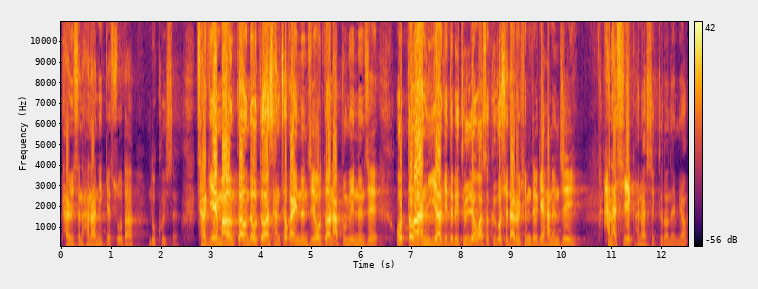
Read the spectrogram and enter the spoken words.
다윗은 하나님께 쏟아 놓고 있어요. 자기의 마음 가운데 어떠한 상처가 있는지, 어떠한 아픔이 있는지, 어떠한 이야기들이 들려와서 그것이 나를 힘들게 하는지 하나씩 하나씩 드러내며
